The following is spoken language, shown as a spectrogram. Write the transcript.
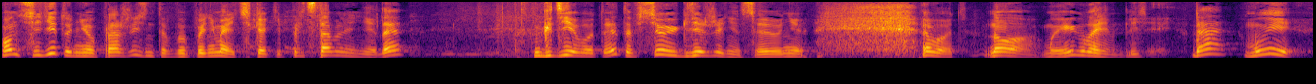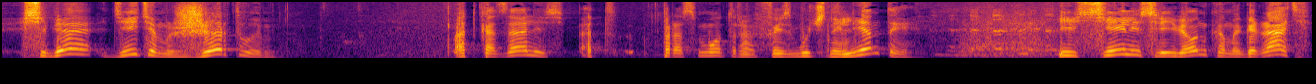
Он сидит, у него про жизнь-то, вы понимаете, какие представления, да? Где вот это все и где женится. Вот. Но мы говорим, да, мы себя детям жертвуем. Отказались от просмотра фейсбучной ленты и сели с ребенком играть.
